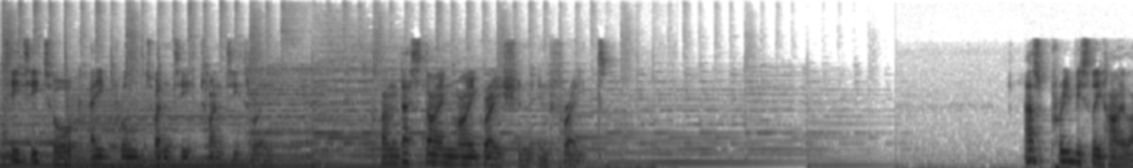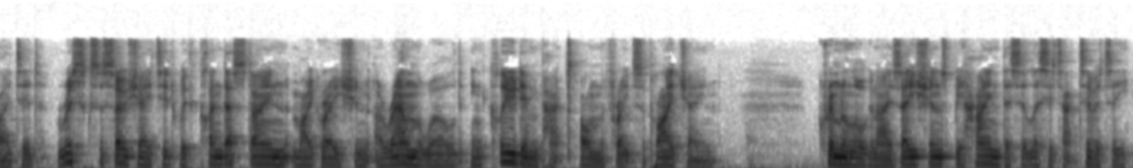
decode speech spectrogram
TT Talk April 2023 Clandestine Migration in Freight. As previously highlighted, risks associated with clandestine migration around the world include impact on the freight supply chain. Criminal organisations behind this illicit activity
